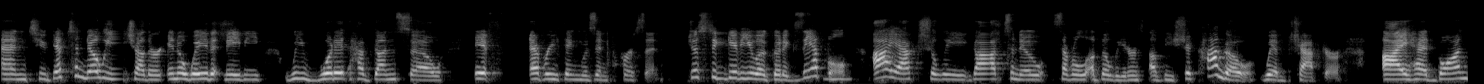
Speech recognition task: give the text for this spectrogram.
and to get to know each other in a way that maybe we wouldn't have done so if everything was in person. Just to give you a good example, mm-hmm. I actually got to know several of the leaders of the Chicago WIB chapter. I had gone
